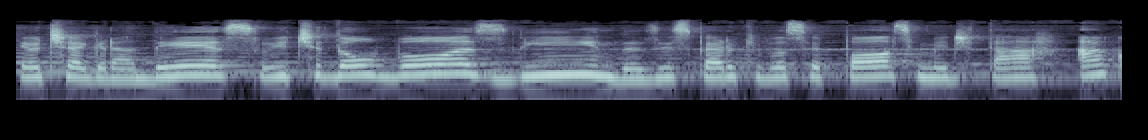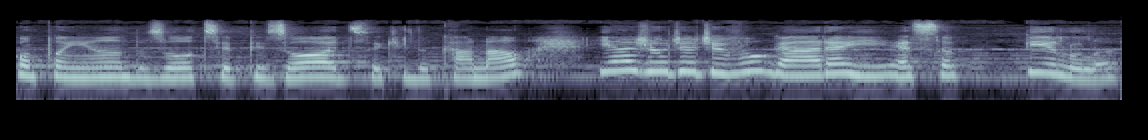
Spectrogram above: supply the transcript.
Eu te agradeço e te dou boas-vindas. Espero que você possa meditar acompanhando os outros episódios aqui do canal e ajude a divulgar aí essa pílula,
